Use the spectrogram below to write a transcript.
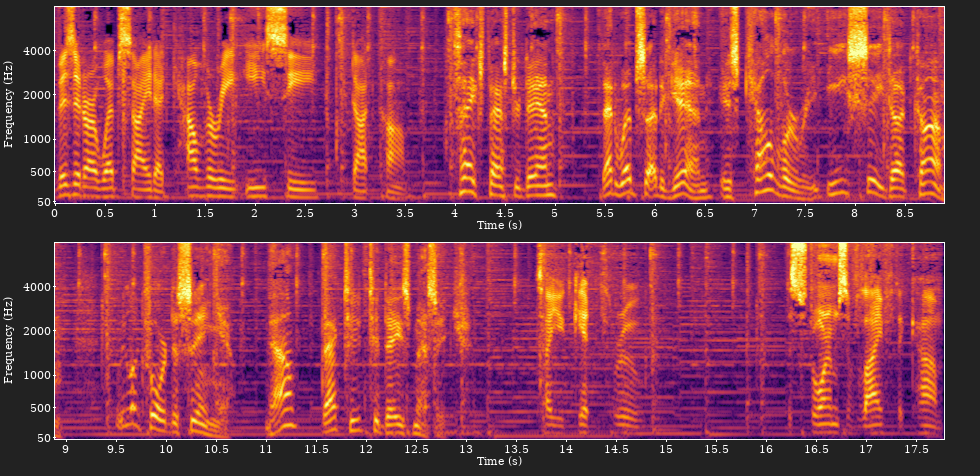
visit our website at calvaryec.com. Thanks, Pastor Dan. That website again is calvaryec.com. We look forward to seeing you. Now, back to today's message. It's how you get through the storms of life that come.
